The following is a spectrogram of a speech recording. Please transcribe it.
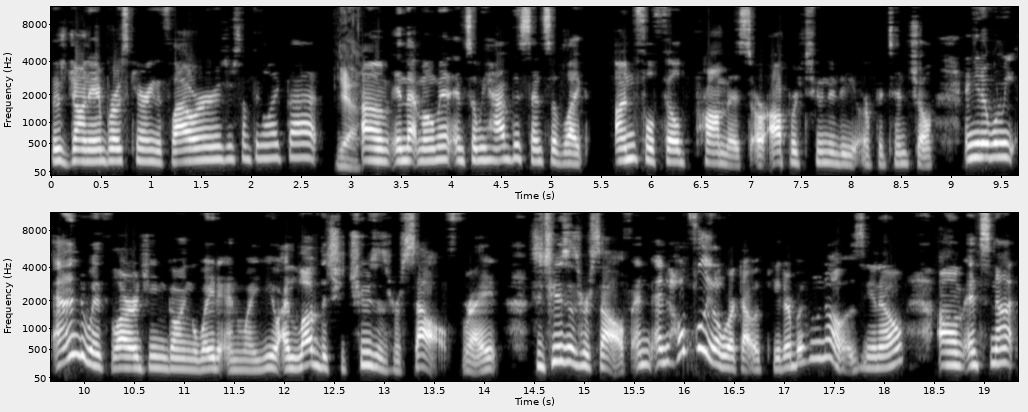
there's John Ambrose carrying the flowers or something like that Yeah. um, in that moment. And so we have this sense of like unfulfilled promise or opportunity or potential. And you know, when we end with Lara Jean going away to NYU, I love that she chooses herself, right? She chooses herself and, and hopefully it'll work out with Peter, but who knows, you know? Um, it's not,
